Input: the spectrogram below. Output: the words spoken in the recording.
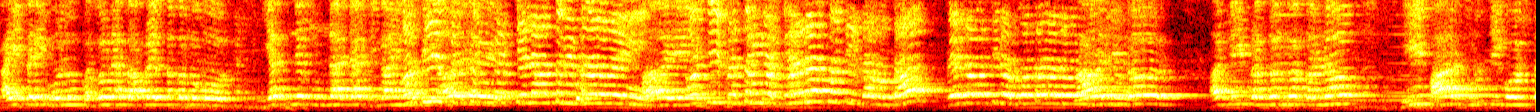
काहीतरी बोलून फसवण्याचा प्रयत्न करू नकोस. यज्ञ कुंडाच्या ठिकाणी अति प्रसंग केला असं मी म्हणालो नाही. अति प्रसंग करण्यासाठी जात होता. वेदवतीला स्वतःला जाऊन साहजिकच अतिप्रसंग करणं ही फार दूरची गोष्ट.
